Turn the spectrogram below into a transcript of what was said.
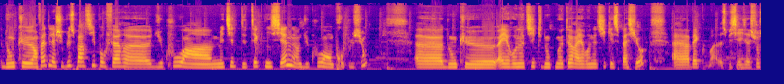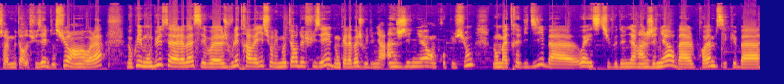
Donc en fait là je suis plus partie pour faire du coup un métier de technicienne, du coup en propulsion euh, donc euh, aéronautique, donc moteur aéronautique et spatiaux, euh, avec bah, spécialisation sur les moteurs de fusée, bien sûr. Hein, voilà. Donc oui, mon but à la base, c'est voilà, je voulais travailler sur les moteurs de fusée. Donc à la base, je voulais devenir ingénieur en propulsion. Mais on m'a très vite dit, bah ouais, si tu veux devenir ingénieur, bah le problème c'est que bah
